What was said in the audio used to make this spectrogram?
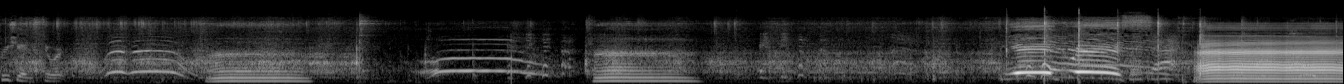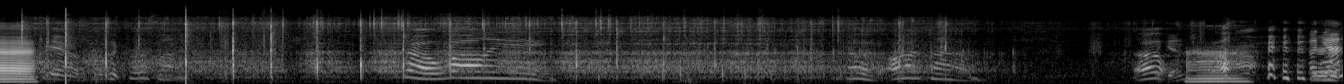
appreciate it, Stuart. Woohoo! Uh, uh, Yay, Chris! uh, Thank you. That was a close one. Go, Wally! That was awesome. Oh. uh. Again?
